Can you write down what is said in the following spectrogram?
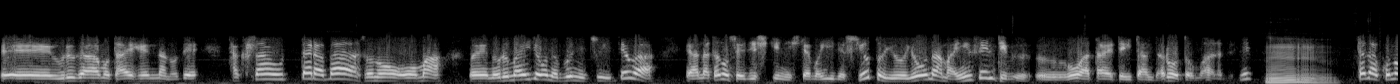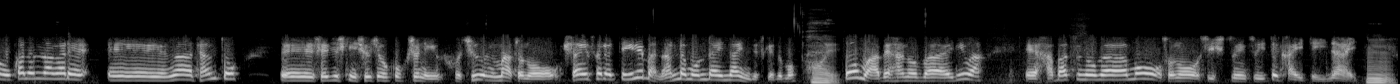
えー、売る側も大変なので、たくさん売ったらば、そのまあ、ノルマ以上の分については、あなたの政治資金にしてもいいですよというような、まあ、インセンティブを与えていたんだろうと思われるんですね。ただ、このお金の流れ、えー、がちゃんとえー、政治資金収支報告書に、まあ、その記載されていれば何ら問題ないんですけれども、はい、どうも安倍派の場合には、えー、派閥の側もその支出について書いていない、うん、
